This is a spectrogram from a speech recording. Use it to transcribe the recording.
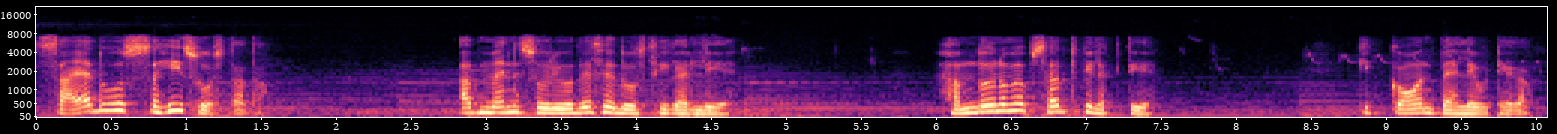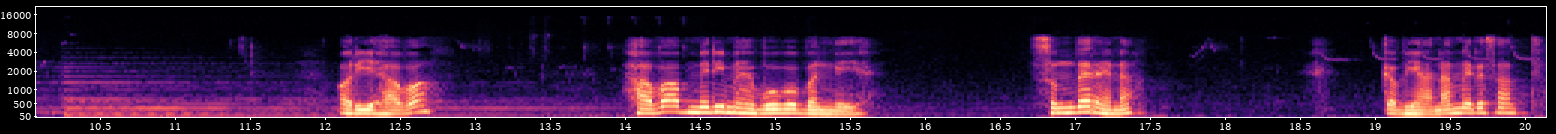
शायद वो सही सोचता था। अब मैंने सूर्योदय से दोस्ती कर ली है। हम दोनों में अब शर्त भी लगती है कि कौन पहले उठेगा। और ये हवा हवा अब मेरी महबूबा बन गई है। सुंदर है ना? कभी आना मेरे साथ।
